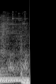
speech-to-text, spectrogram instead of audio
Yeah.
